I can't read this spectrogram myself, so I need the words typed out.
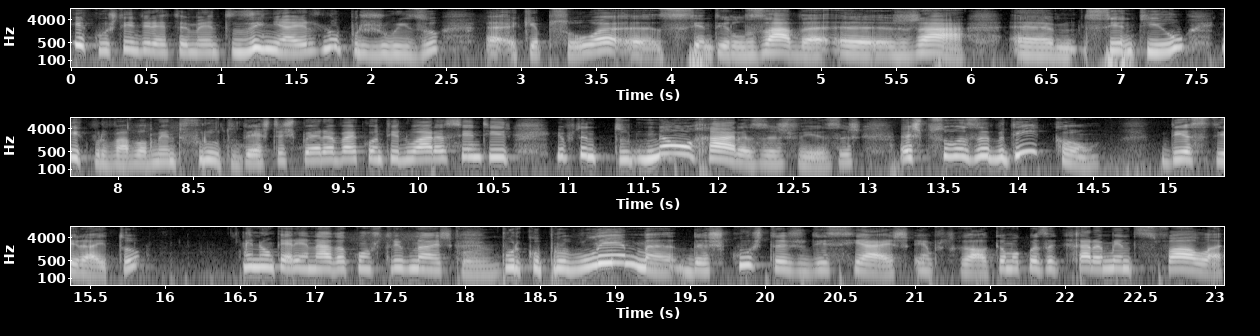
e custa indiretamente dinheiro no prejuízo uh, que a pessoa, uh, se sentir lesada, já sentiu e que provavelmente, fruto desta espera, vai continuar a sentir. E, portanto, não raras as vezes, as pessoas abdicam desse direito e não querem nada com os tribunais. Claro. Porque o problema das custas judiciais em Portugal, que é uma coisa que raramente se fala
